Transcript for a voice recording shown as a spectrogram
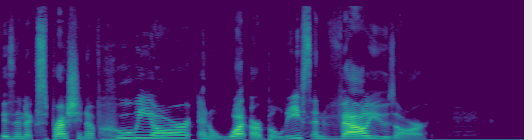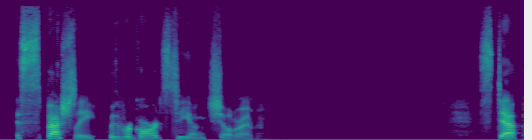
is an expression of who we are and what our beliefs and values are, especially with regards to young children. Step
